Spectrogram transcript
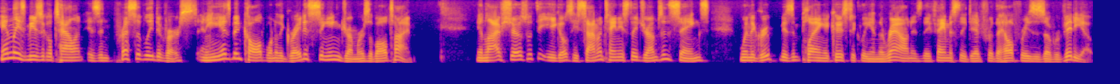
Henley's musical talent is impressively diverse, and he has been called one of the greatest singing drummers of all time. In live shows with the Eagles, he simultaneously drums and sings when the group isn't playing acoustically in the round, as they famously did for the Hell Freezes Over video.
